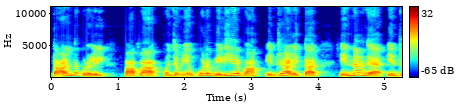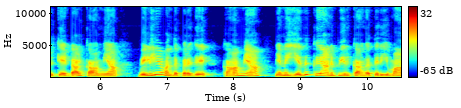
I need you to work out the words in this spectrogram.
தாழ்ந்த குரலில் பாப்பா கொஞ்சம் என் கூட வெளியே வா என்று அழைத்தார். என்னாங்க? என்று கேட்டாள் காம்யா. வெளியே வந்த பிறகு காம்யா என்னை எதுக்கு அனுப்பியிருக்காங்க தெரியுமா?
